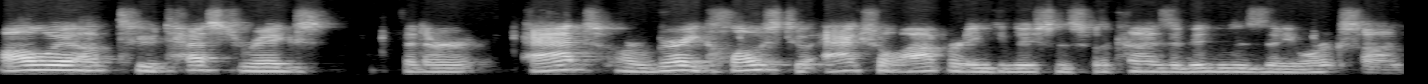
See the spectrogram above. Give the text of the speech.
all the way up to test rigs that are at or very close to actual operating conditions for the kinds of engines that he works on.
